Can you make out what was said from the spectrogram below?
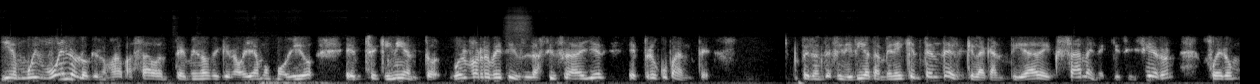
Y es muy bueno lo que nos ha pasado en términos de que nos hayamos movido entre 500. Vuelvo a repetir, la cifra de ayer es preocupante pero en definitiva también hay que entender que la cantidad de exámenes que se hicieron fueron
